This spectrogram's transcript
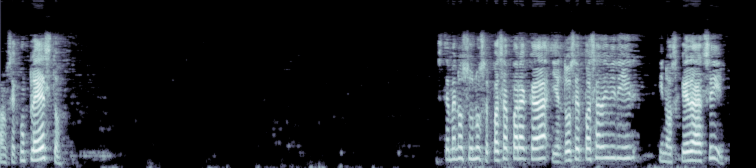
cuando se cumple esto. Este menos 1 se pasa para acá y el 2 se pasa a dividir y nos queda así.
